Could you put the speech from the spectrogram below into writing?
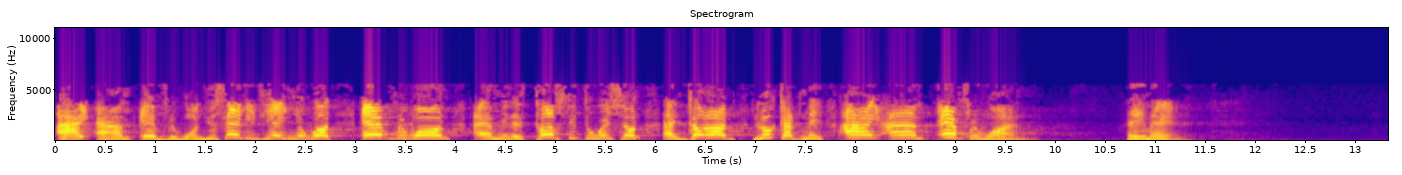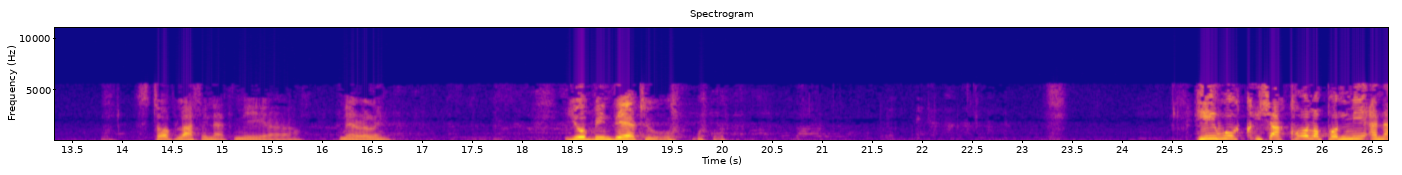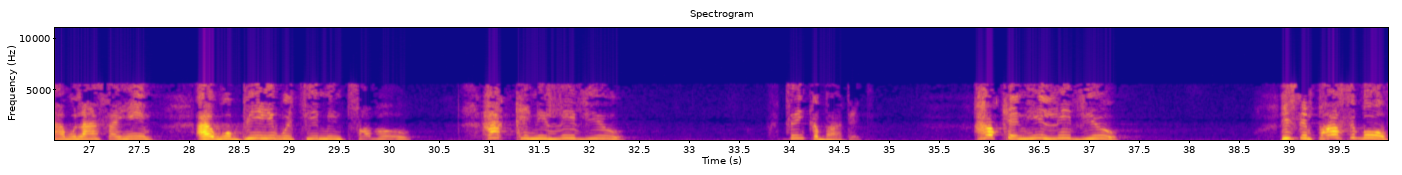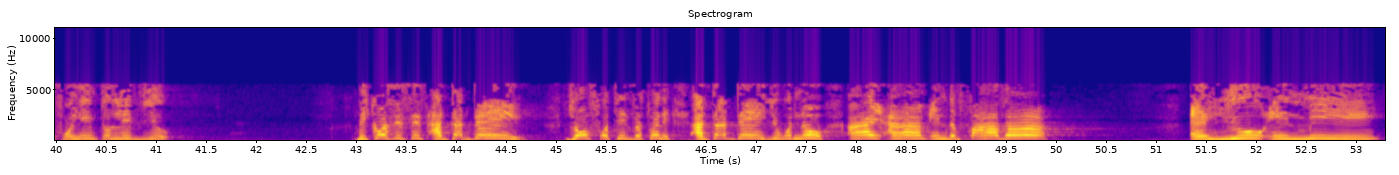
I am everyone. You said it here in your word. Everyone. I am in a tough situation. And God, look at me. I am everyone. Amen. Stop laughing at me, uh, Marilyn. You've been there too. He, will, he shall call upon me and I will answer him. I will be with him in trouble. How can he leave you? Think about it. How can he leave you? It's impossible for him to leave you. Because it says, at that day, John 14, verse 20, at that day you will know I am in the Father and you in me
